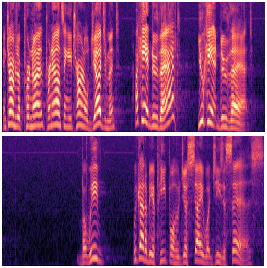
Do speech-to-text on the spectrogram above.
in terms of pronouncing eternal judgment. I can't do that. You can't do that. But we've we got to be a people who just say what Jesus says.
